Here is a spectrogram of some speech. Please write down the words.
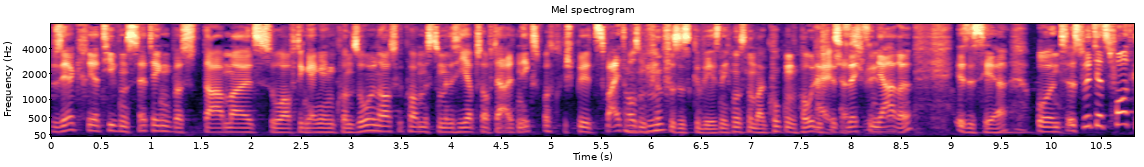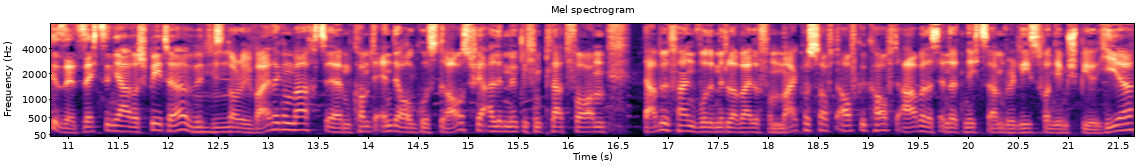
sehr kreativem Setting, was damals so auf den gängigen Konsolen rausgekommen ist. Zumindest ich habe es auf der alten Xbox gespielt. 2005 ist es gewesen. Ich muss noch mal gucken. Holy shit, Alter 16 Schwede. Jahre ist es her. Und es wird jetzt fortgesetzt. 16 Jahre später wird die Story weitergemacht. Ähm, kommt Ende August raus für alle möglichen Plattformen. Double Fine wurde mittlerweile von Microsoft aufgekauft, aber das ändert nichts am Release von dem Spiel hier.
